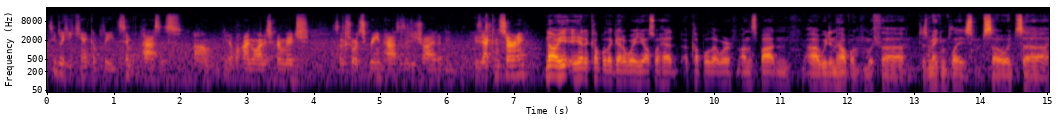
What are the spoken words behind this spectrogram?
It seems like he can't complete simple passes, um, you know, behind the line of scrimmage, some short screen passes that you tried. I mean, is that concerning? No, he, he had a couple that got away. He also had a couple that were on the spot, and uh, we didn't help him with uh, just making plays. So it's. Uh,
